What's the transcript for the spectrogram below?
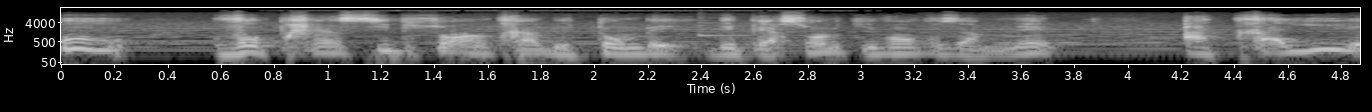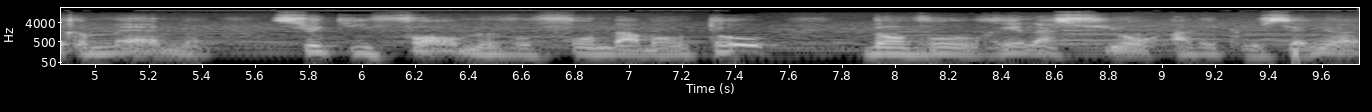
où vos principes sont en train de tomber. Des personnes qui vont vous amener à trahir même ce qui forment vos fondamentaux dans vos relations avec le Seigneur.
